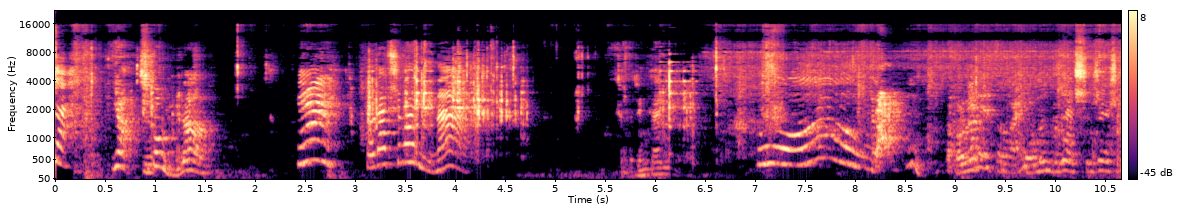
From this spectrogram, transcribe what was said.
个。呀，吃鲍鱼呢？呀，老大吃鲍鱼呢？整的真干净。哇。好了，我们不再吃这啥。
